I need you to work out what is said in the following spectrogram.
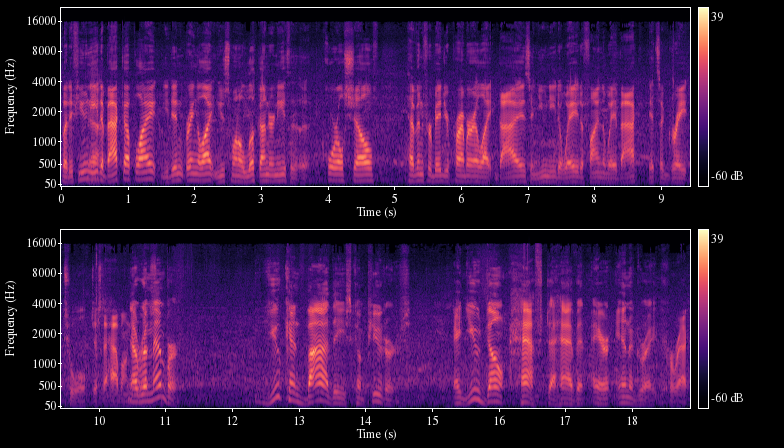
But if you Yeah. need a backup light, you didn't bring a light, you just want to look underneath a coral shelf. Heaven forbid your primary light dies, and you need a way to find the way back. It's a great tool just to have on. Now remember, you can buy these computers and you don't have to have it air integrated. Correct.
